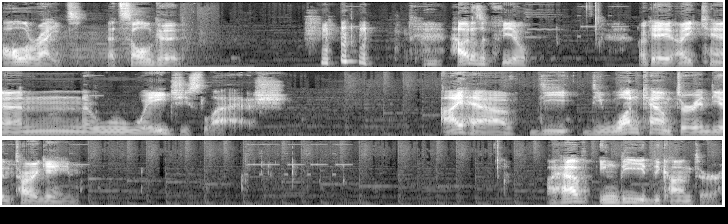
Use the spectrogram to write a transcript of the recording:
Alright. That's all good. How does it feel? Okay, I can Wage Slash. I have the the one counter in the entire game. I have indeed the counter.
